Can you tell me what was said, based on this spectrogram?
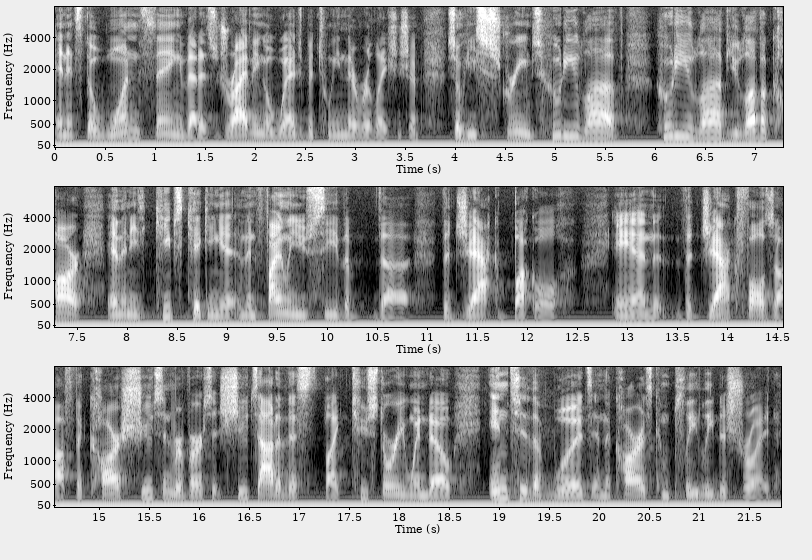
And it's the one thing that is driving a wedge between their relationship. So he screams, Who do you love? Who do you love? You love a car. And then he keeps kicking it. And then finally you see the, the, the jack buckle and the jack falls off. The car shoots in reverse. It shoots out of this like two story window into the woods, and the car is completely destroyed.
